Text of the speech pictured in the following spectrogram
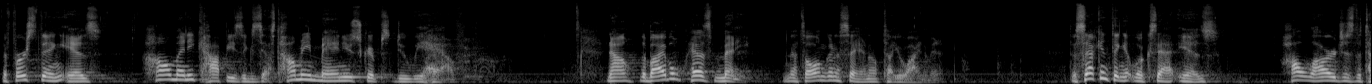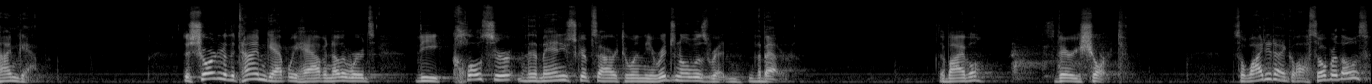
The first thing is how many copies exist? How many manuscripts do we have? Now, the Bible has many, and that's all I'm going to say, and I'll tell you why in a minute. The second thing it looks at is how large is the time gap? The shorter the time gap we have, in other words, the closer the manuscripts are to when the original was written, the better. The Bible is very short. So, why did I gloss over those?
